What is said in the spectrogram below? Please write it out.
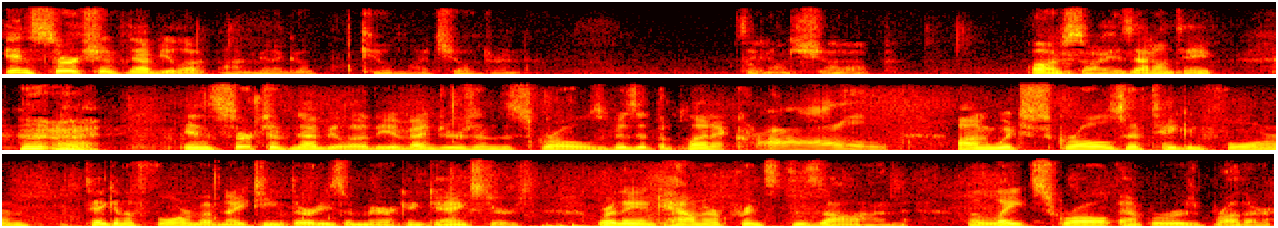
in search of Nebula. I'm gonna go kill my children. They don't shut up. Oh, I'm sorry. Is that on tape? In search of Nebula, the Avengers and the Skrulls visit the planet Kral, on which Skrulls have taken form, taken the form of 1930s American gangsters, where they encounter Prince Tazan, the late Skrull Emperor's brother,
